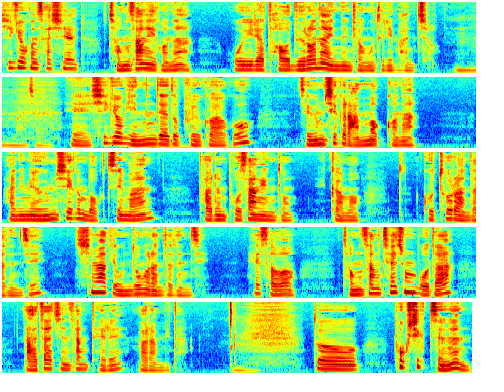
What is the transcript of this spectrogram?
식욕은 사실 정상이거나 오히려 더 늘어나 있는 경우들이 많죠. 음, 맞아요. 예, 식욕이 있는데도 불구하고 이제 음식을 안 먹거나 아니면 음식은 먹지만 다른 보상 행동, 그러니까 뭐 구토를 한다든지 심하게 운동을 한다든지 해서 정상 체중보다 낮아진 상태를 말합니다. 또 폭식증은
